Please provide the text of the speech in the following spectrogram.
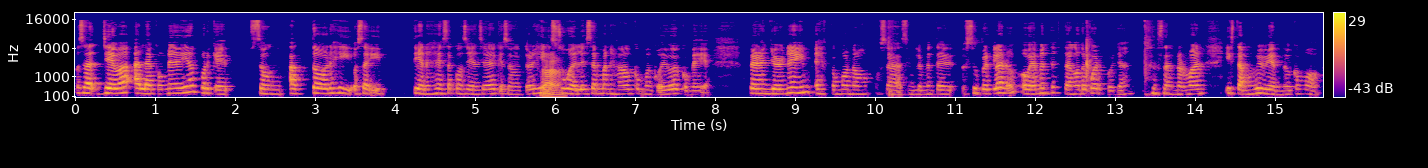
o sea, lleva a la comedia porque son actores y, o sea, y tienes esa conciencia de que son actores y suele ser manejado como en código de comedia. Pero en Your Name es como no, o sea, simplemente súper claro, obviamente está en otro cuerpo ya, o sea, normal, y estamos viviendo como,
